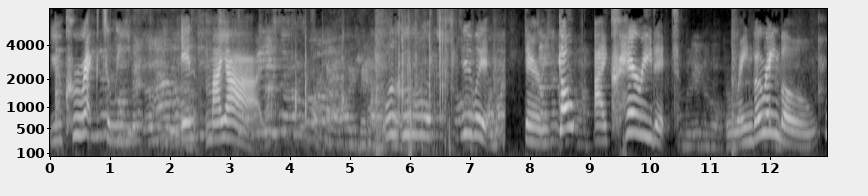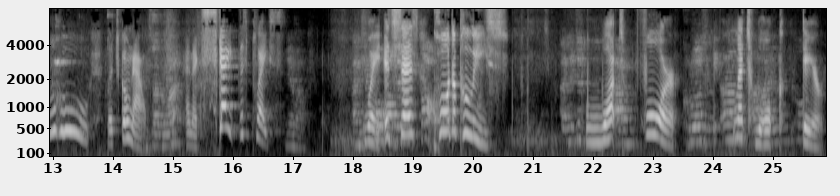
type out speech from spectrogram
You correctly in my eyes. Woohoo! Let's do it. There we go. I carried it. Rainbow, rainbow. Woohoo! Let's go now and escape this place. Wait, it says call the police. What for? Let's walk there.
